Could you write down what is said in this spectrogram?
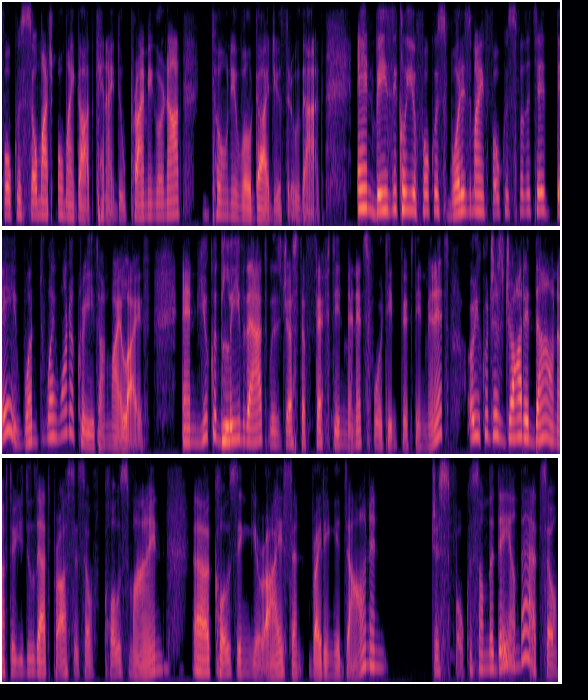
focus so much oh my god can i do priming or not? Tony will guide you through that. And basically you focus what is my focus for the day what do i want to create on my life? And you could leave that with just a 15 minutes 14 15 minutes or you could just jot it down after you do that process of close mind uh, closing your eyes and writing it down and just focus on the day on that. So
